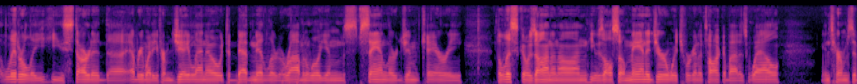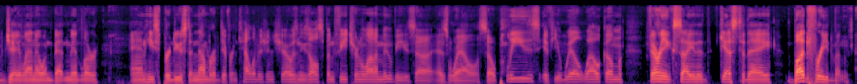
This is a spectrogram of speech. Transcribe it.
literally, he started uh, everybody from Jay Leno to Bette Midler to Robin Williams, Sandler, Jim Carrey. The list goes on and on. He was also a manager, which we're going to talk about as well in terms of Jay Leno and Bette Midler. And he's produced a number of different television shows, and he's also been featured in a lot of movies uh, as well. So please, if you will, welcome, very excited guest today, Bud Friedman.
